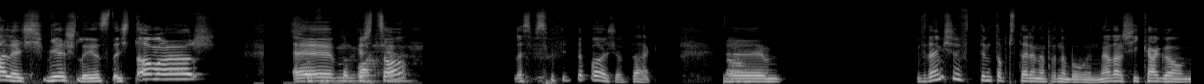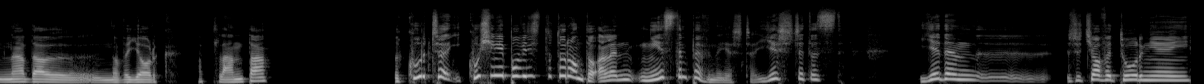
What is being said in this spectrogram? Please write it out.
ale śmieszny jesteś, Tomasz! To wiesz co? sufit top 8, tak. No. Em, wydaje mi się, że w tym top 4 na pewno były nadal Chicago, nadal Nowy Jork, Atlanta. No kurczę, i kusi mnie powiedzieć to Toronto, ale nie jestem pewny jeszcze. Jeszcze to jest jeden y, życiowy turniej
